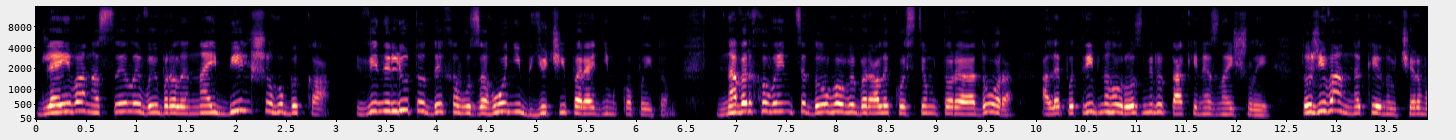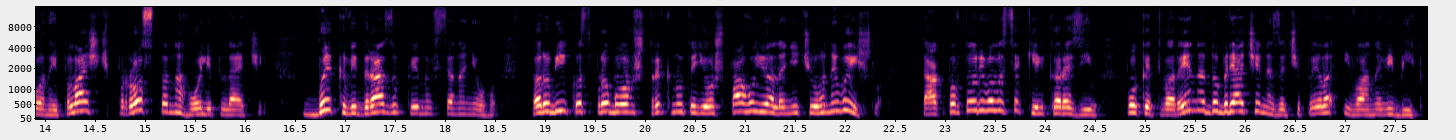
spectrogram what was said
Для Івана сили вибрали найбільшого бика. Він люто дихав у загоні, б'ючи переднім копитом. На верховинця довго вибирали костюм Тореадора, але потрібного розміру так і не знайшли. Тож Іван накинув червоний плащ просто на голі плечі. Бик відразу кинувся на нього. Парубійко спробував штрикнути його шпагою, але нічого не вийшло. Так повторювалося кілька разів, поки тварина добряче не зачепила Іванові бік.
